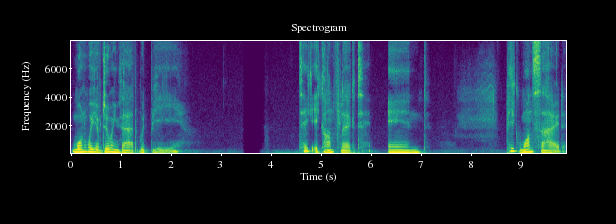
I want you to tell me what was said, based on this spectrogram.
one way of doing that would be take a conflict and pick one side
